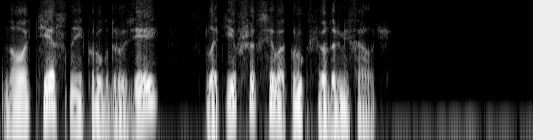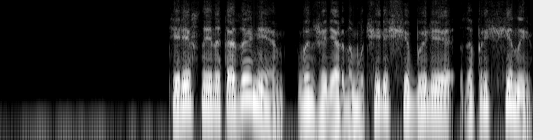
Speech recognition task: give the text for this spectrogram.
но тесный круг друзей, сплотившихся вокруг Федора Михайловича. Телесные наказания в инженерном училище были запрещены,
